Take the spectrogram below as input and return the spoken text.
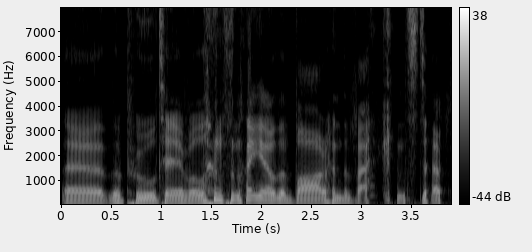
uh the pool table and like you know the bar in the back and stuff.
